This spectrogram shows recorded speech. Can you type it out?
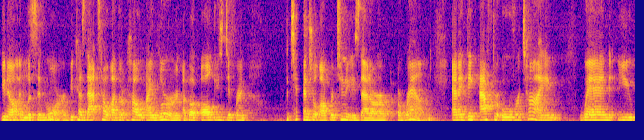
you know, and listen more because that's how other how I learn about all these different potential opportunities that are around. And I think after over time, when you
